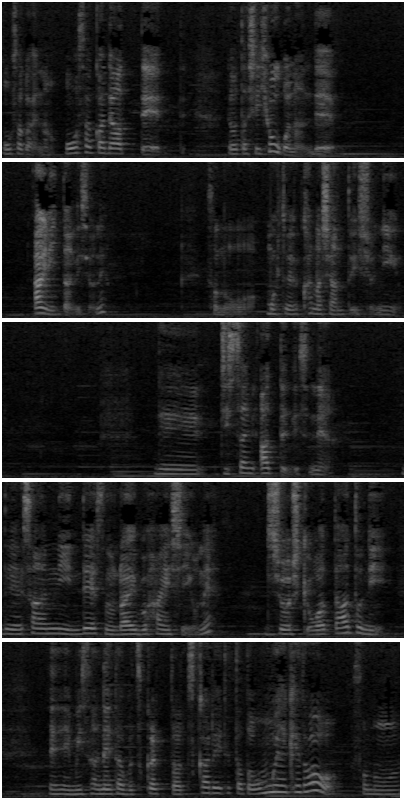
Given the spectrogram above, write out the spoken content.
大阪やな。大阪であってで私兵庫なんで会いに行ったんですよね。そのもう一人のかなしゃんと一緒に。で実際に会ってですね。で3人でそのライブ配信をね授賞式終わった後にえー、ミサね多分疲れてた疲れてたと思うんやけどその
